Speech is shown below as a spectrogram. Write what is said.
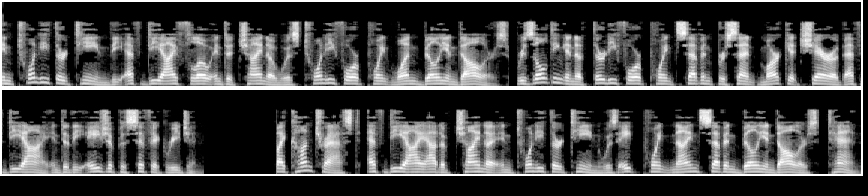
In 2013 the FDI flow into China was $24.1 billion, resulting in a 34.7% market share of FDI into the Asia-Pacific region. By contrast, FDI out of China in 2013 was $8.97 billion, 10.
